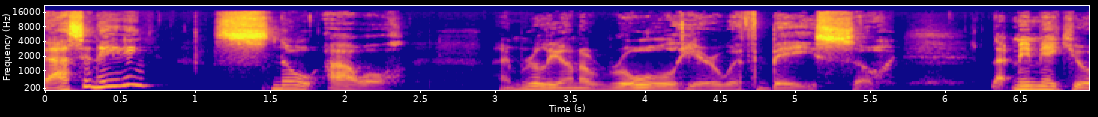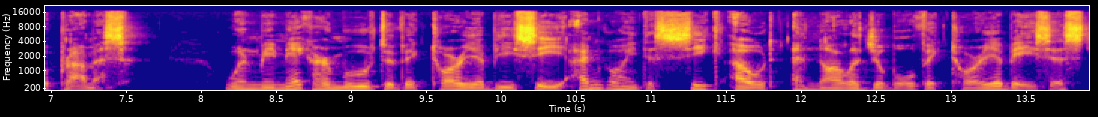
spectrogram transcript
Fascinating? Snow Owl. I'm really on a roll here with bass, so let me make you a promise. When we make our move to Victoria, BC, I'm going to seek out a knowledgeable Victoria bassist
